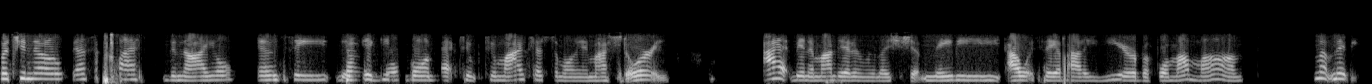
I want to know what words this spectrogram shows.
But you know, that's class denial. And see, again, going back to to my testimony and my story, I had been in my dead end relationship maybe I would say about a year before my mom, maybe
